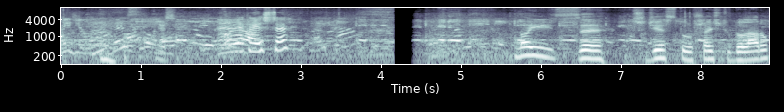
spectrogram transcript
Medium. Yes. Jaka jeszcze? No i z 36 dolarów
